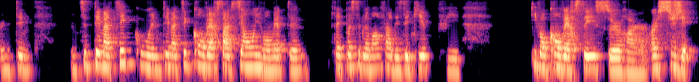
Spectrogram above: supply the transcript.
une, une petite thématique ou une thématique conversation. Ils vont mettre, peut-être possiblement faire des équipes, puis ils vont converser sur un sujet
